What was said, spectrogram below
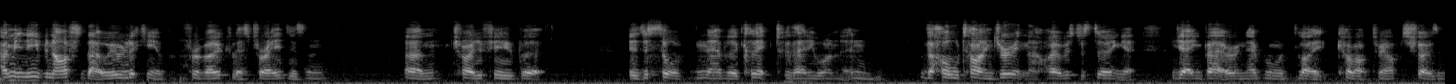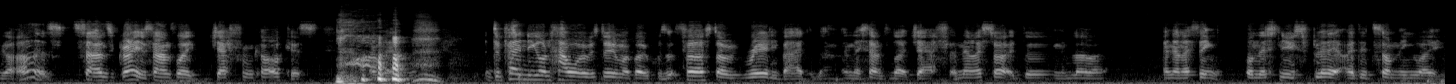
I mean, even after that, we were looking for a vocalist for ages and um, tried a few, but it just sort of never clicked with anyone. And the whole time during that, I was just doing it and getting better, and everyone would like come up to me after shows and be like, "Oh, that sounds great! It sounds like Jeff from Carcass." Then, depending on how I was doing my vocals, at first I was really bad at them and they sounded like Jeff, and then I started doing them lower. And then I think on this new split, I did something like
